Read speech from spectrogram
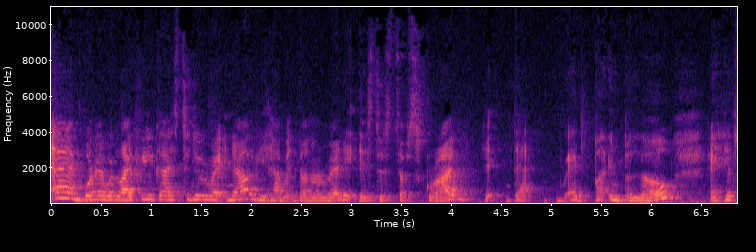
And what I would like for you guys to do right now, if you haven't done already, is to subscribe, hit that red button below and hit,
